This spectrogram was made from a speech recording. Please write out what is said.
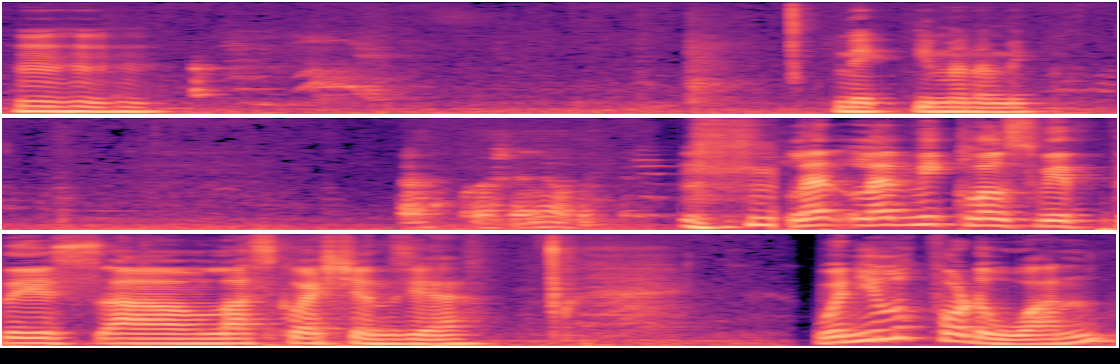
Hmm, hmm, hmm. Mick, gimana Mick? Eh, questionnya apa? let let me close with this um, last questions yeah when you look for the one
